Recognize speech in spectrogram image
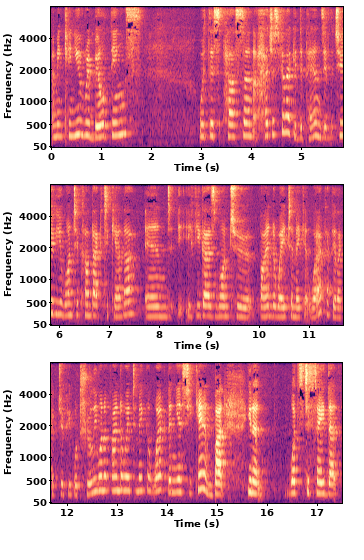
I mean, can you rebuild things with this person, I just feel like it depends. If the two of you want to come back together and if you guys want to find a way to make it work, I feel like if two people truly want to find a way to make it work, then yes, you can. But, you know, what's to say that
